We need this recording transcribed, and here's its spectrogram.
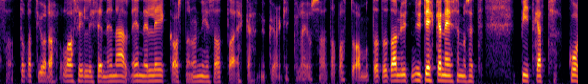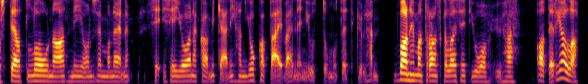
saattavat juoda lasillisen enää ennen leikkausta, no niin saattaa ehkä nykyäänkin kyllä jossain tapahtua, mutta tota, nyt, nyt ehkä ne semmoiset pitkät kosteat lounaat, niin on semmoinen, se, se ei ole ainakaan mikään ihan jokapäiväinen juttu, mutta et kyllähän vanhemmat ranskalaiset juo yhä aterialla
